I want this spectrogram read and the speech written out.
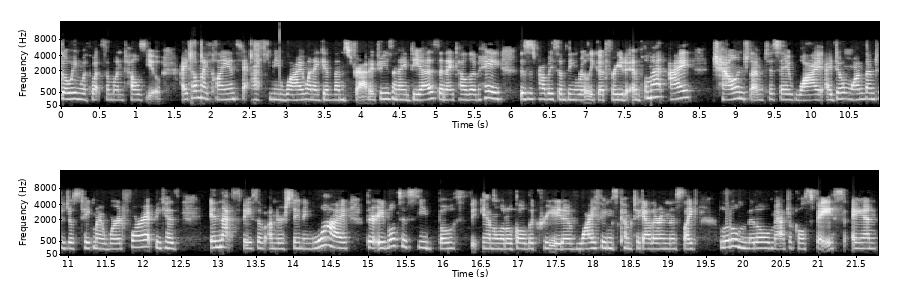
going with what someone tells you. I tell my clients to ask me why when I give them strategies and ideas and I tell them, hey, this is probably something really good for you to implement. I challenge them to say why. I don't want them to just take my word for it because in that space of understanding why, they're able to see both the analytical, the creative, why things come together in this like little middle magical space. And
